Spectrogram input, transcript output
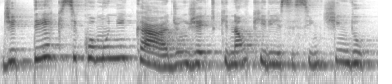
de ter que se comunicar de um jeito que não queria, se sentindo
